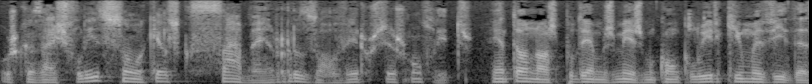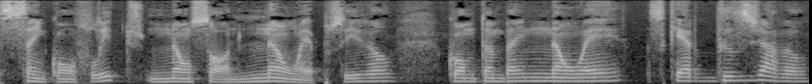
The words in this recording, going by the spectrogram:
Os casais felizes são aqueles que sabem resolver os seus conflitos. Então nós podemos mesmo concluir que uma vida sem conflitos não só não é possível, como também não é sequer desejável.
